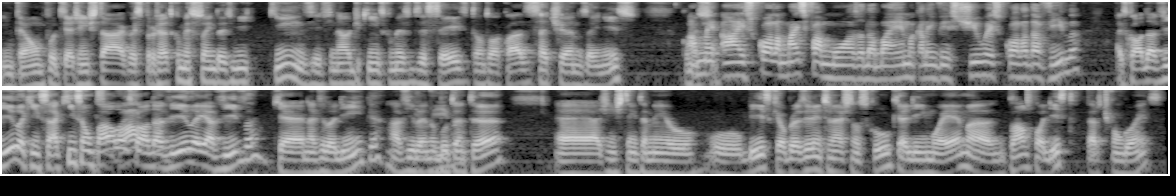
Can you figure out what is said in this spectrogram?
Então, putz, a gente tá. Esse projeto começou em 2015, final de 15, começo de 16, então estou há quase sete anos aí nisso. A, a, escola mais famosa da Baema que ela investiu é a Escola da Vila. A Escola da Vila, aqui em, aqui em São, Paulo, São Paulo, a Escola da Vila e a Viva, que é na Vila Olímpia. A Vila é no Viva. Butantã. É, a gente tem também o, o BIS, que é o Brazilian International School, que é ali em Moema, no Planalto Paulista, perto de Congonhas.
